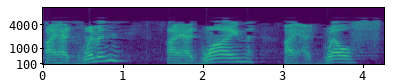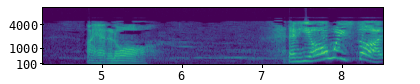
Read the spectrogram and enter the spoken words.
I had women, I had wine, I had wealth, I had it all. And he always thought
